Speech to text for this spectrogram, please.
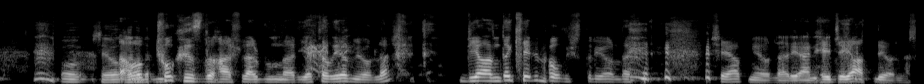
o şey o Ama arada çok hızlı harfler bunlar. Yakalayamıyorlar. bir anda kelime oluşturuyorlar. şey yapmıyorlar yani heceyi atlıyorlar.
